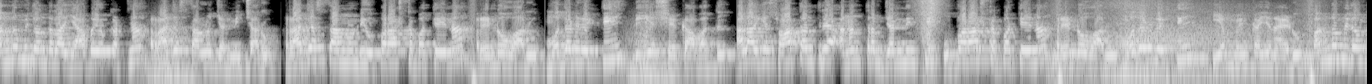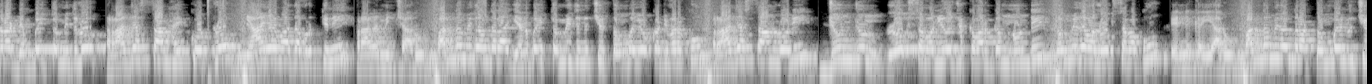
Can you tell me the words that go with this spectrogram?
పంతొమ్మిది వందల యాభై ఒకటి ఒకటిన రాజస్థాన్లో జన్మించారు. రాజస్థాన్ నుండి ఉపరాష్ట్రపతి అయిన రెండో వారు. మొదటి వ్యక్తి బిఎస్ షేకావత్. అలాగే స్వాతంత్ర్య అనంతరం జన్మించి ఉపరాష్ట్రపతి అయిన రెండో వారు. మొదటి వ్యక్తి ఎం వెంకయ్య నాయుడు. పంతొమ్మిది వందల డెబ్బై తొమ్మిదిలో రాజస్థాన్ హైకోర్టులో న్యాయవాద వృత్తిని ప్రారంభించారు. పంతొమ్మిది వందల ఎనభై తొమ్మిది నుంచి తొంభై ఒకటి వరకు రాజస్థాన్లోని జున్ జున్ లోక్సభ నియోజకవర్గం నుండి తొమ్మిదవ లోక్సభకు ఎన్నికయ్యారు. పంతొమ్మిది వందల తొంభై నుంచి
